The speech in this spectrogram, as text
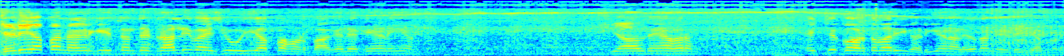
ਜਿਹੜੀ ਆਪਾਂ ਨਗਰ ਕੀਰਤਨ ਤੇ ਟਰਾਲੀ ਪਾਈ ਸੀ, ਉਹੀ ਆਪਾਂ ਹੁਣ ਪਾ ਕੇ ਲੈ ਕੇ ਆਣੀ ਆ। ਚੱਲਦੇ ਆ ਫਿਰ। ਇੱਥੇ ਗੁਰਦੁਆਰੀ ਖੜੀ ਆ, ਨਾਲੇ ਉਹਦਾ ਨੇੜੇ ਹੀ ਆਪਣੇ।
